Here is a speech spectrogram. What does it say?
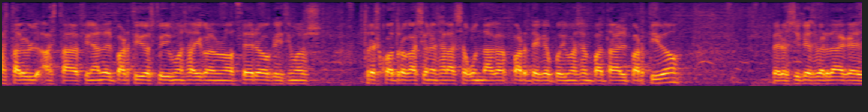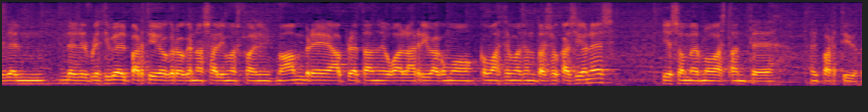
hasta, el, hasta el final del partido estuvimos ahí con el 1-0, que hicimos tres, cuatro ocasiones en la segunda parte que pudimos empatar el partido pero sí que es verdad que desde el, desde el, principio del partido creo que no salimos con el mismo hambre, apretando igual arriba como, como hacemos en otras ocasiones y eso mermó bastante el partido.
